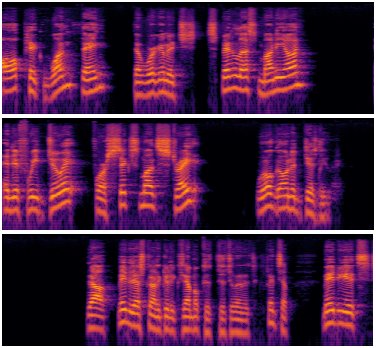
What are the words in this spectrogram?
all pick one thing that we're going to ch- spend less money on. And if we do it for six months straight, we'll go to Disneyland. Now, maybe that's not a good example because Disneyland is expensive. Maybe it's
